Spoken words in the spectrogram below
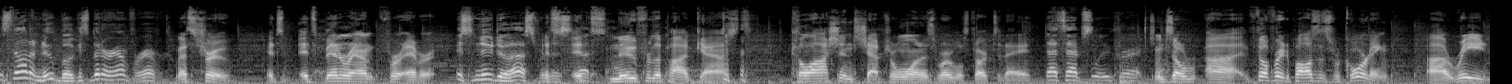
It's not a new book. It's been around forever. That's true. It's it's been around forever. It's new to us for this study. it's new for the podcast. Colossians chapter one is where we'll start today. That's absolutely correct. And so, uh, feel free to pause this recording. Uh, read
